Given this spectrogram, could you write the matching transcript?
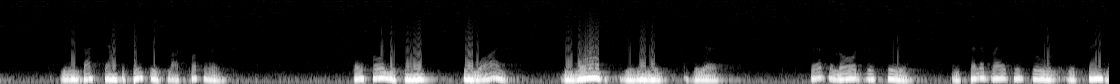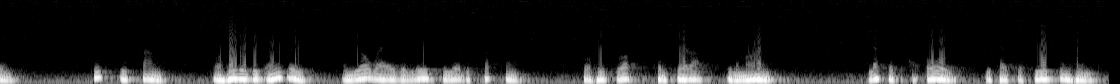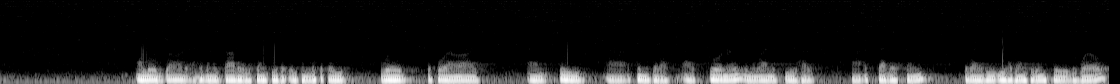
You will dash them to pieces like pottery. Therefore, you kings, be wise, be warned, you rulers of the earth. Serve the Lord with fear, and celebrate his rule with trembling. Kiss his son, or he will be angry, and your way will lead to your destruction, for his wrath can flare up in a moment. Blessed are all who take refuge in him. Our Lord God, our Heavenly Father, we thank you that we can look at these words before our eyes and see uh, things that are, are, extraordinary in the way in which you have uh, established things, the way you, you, have entered into the world,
